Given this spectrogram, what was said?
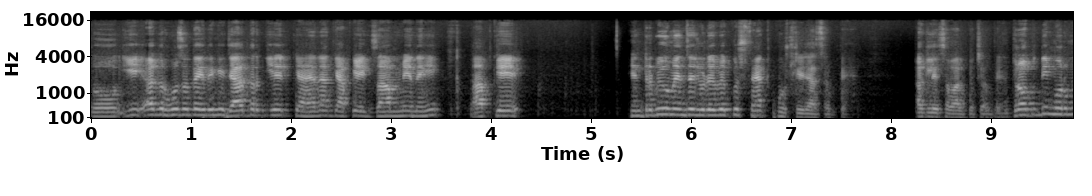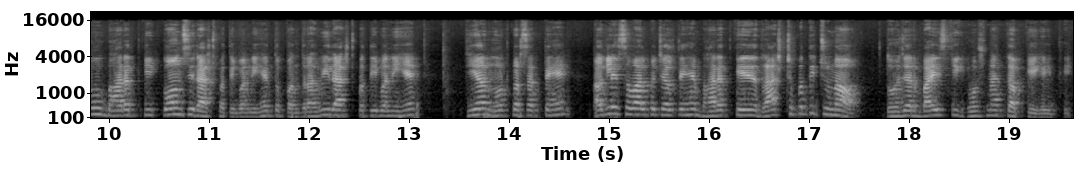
तो ये अगर हो सकता है, देखिए, ज़्यादातर ये क्या है ना कि आपके एग्ज़ाम में नहीं, आपके इंटरव्यू में इनसे जुड़े हुए कुछ फैक्ट पूछ लिए जा सकते हैं। अगले सवाल पे चलते हैं। द्रौपदी मुर्मू भारत की कौन सी राष्ट्रपति बनी है? तो पंद्रहवीं राष्ट्रपति बनी है। जी हाँ नोट कर सकते हैं। अगले सवाल पे चलते हैं। भारत के राष्ट्रपति चुनाव 2022 की घोषणा कब की गई थी?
